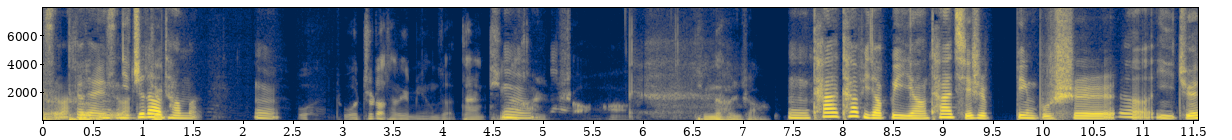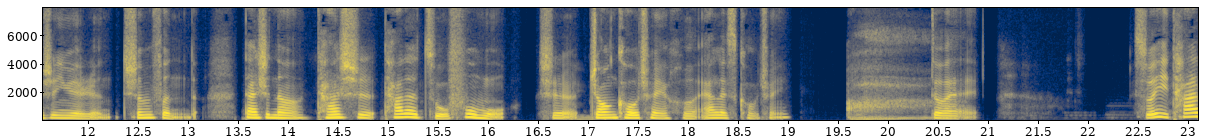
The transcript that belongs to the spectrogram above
意思有点意思你知道他吗？嗯。我我知道他这个名字，但是听的嗯。很少啊，听的很少。嗯，他他比较不一样，他其实并不是呃以爵士音乐人身份的，但是呢，他是他的祖父母是 John Coltrane 和 Alice Coltrane。啊，对，所以他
